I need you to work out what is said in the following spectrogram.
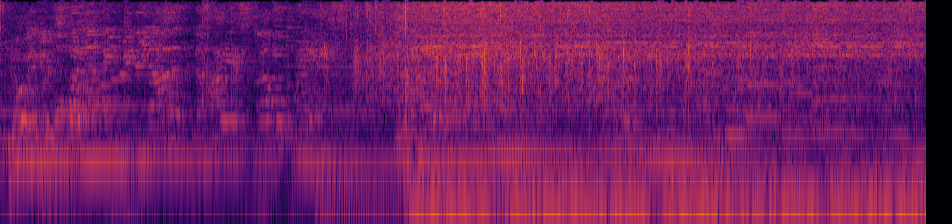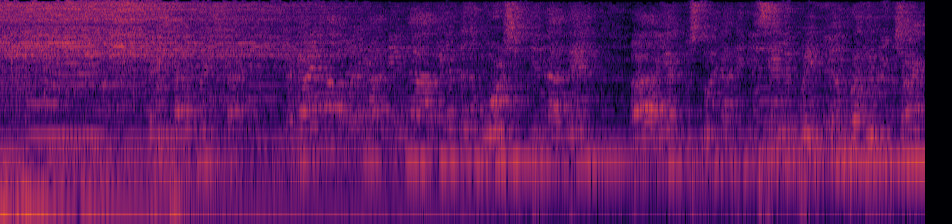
Yo, Pwede po ba natin bigyan the highest love of praise? Praise God, praise God. Kagaya nga po ng ating uh, ng worship din natin. Uh, ayan, gusto rin natin i-celebrate ngayon, Brother Richard.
